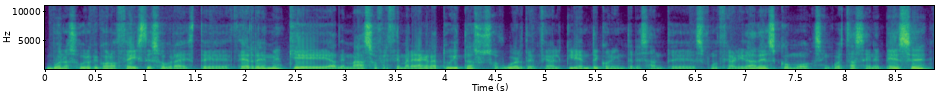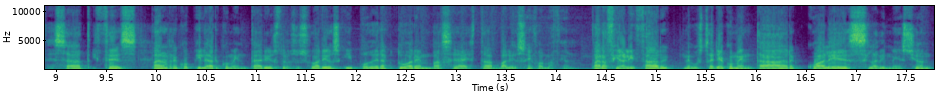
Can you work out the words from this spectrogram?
Bueno, seguro que conocéis de sobra este CRM, que además ofrece de manera gratuita su software de atención al cliente con interesantes funcionalidades como las encuestas NPS, CSAT y CES para recopilar comentarios de los usuarios y poder actuar en base a esta valiosa información. Para finalizar, me gustaría comentar cuál es la dimensión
